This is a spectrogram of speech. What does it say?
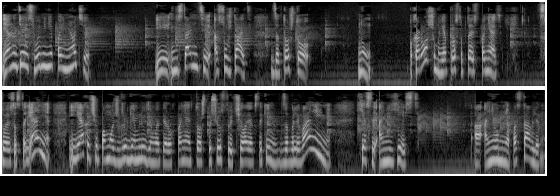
Я надеюсь, вы меня поймете и не станете осуждать за то, что, ну, по-хорошему, я просто пытаюсь понять свое состояние, и я хочу помочь другим людям, во-первых, понять то, что чувствует человек с такими заболеваниями, если они есть, а они у меня поставлены.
